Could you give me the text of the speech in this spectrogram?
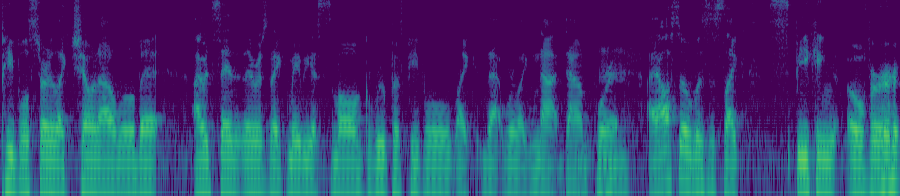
people started like chilling out a little bit. I would say that there was like maybe a small group of people like that were like not down for it. Mhm. I also was just like speaking over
